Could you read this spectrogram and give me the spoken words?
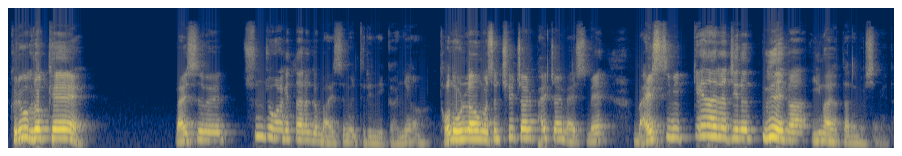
그리고 그렇게 말씀을 순종하겠다는 그 말씀을 드리니까요. 더 놀라운 것은 7절, 8절 말씀에 말씀이 깨달아지는 은혜가 임하였다는 것입니다.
